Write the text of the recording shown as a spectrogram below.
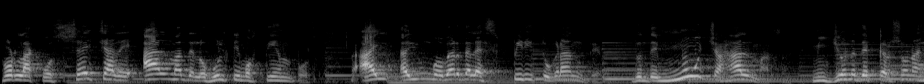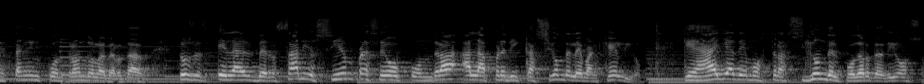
por la cosecha de almas de los últimos tiempos. Hay, hay un mover del Espíritu grande, donde muchas almas Millones de personas están encontrando la verdad. Entonces, el adversario siempre se opondrá a la predicación del Evangelio, que haya demostración del poder de Dios.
